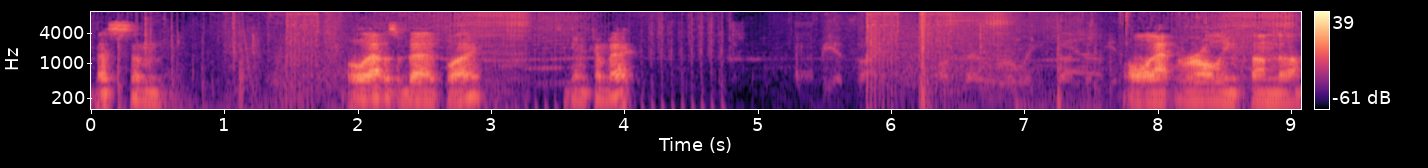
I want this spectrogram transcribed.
That's some... Oh, that was a bad play. Is gonna come back? Oh, that rolling thunder.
